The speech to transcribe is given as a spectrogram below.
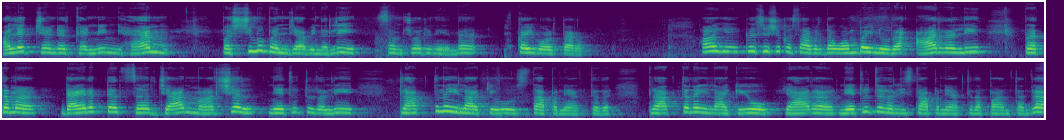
ಅಲೆಕ್ಸಾಂಡರ್ ಕನ್ನಿಂಗ್ ಹ್ಯಾಮ್ ಪಶ್ಚಿಮ ಪಂಜಾಬಿನಲ್ಲಿ ಸಂಶೋಧನೆಯನ್ನು ಕೈಗೊಳ್ತಾರೆ. ಹಾಗೆ ಕ್ರಿಸ್ತಶಕ ಸಾವಿರದ ಒಂಬೈನೂರ ಆರರಲ್ಲಿ ಪ್ರಥಮ ಡೈರೆಕ್ಟರ್ ಸರ್ ಜಾನ್ ಮಾರ್ಷಲ್ ನೇತೃತ್ವದಲ್ಲಿ ಪ್ರಾಕ್ತನ ಇಲಾಖೆಯು ಸ್ಥಾಪನೆ ಆಗ್ತದೆ. ಪ್ರಾಕ್ತನ ಇಲಾಖೆಯು ಯಾರ ನೇತೃತ್ವದಲ್ಲಿ ಸ್ಥಾಪನೆ ಆಗ್ತದಪ್ಪ ಅಂತಂದ್ರೆ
